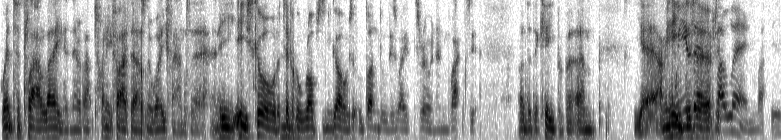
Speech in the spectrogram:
Went to Plough Lane, and there were about 25,000 away fans there. And he, he scored a Mm. typical Robson goal, sort of bundled his way through and then whacks it under the keeper. But um, yeah, I mean, he Were you there at deserved. Plough Lane, Matthew?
